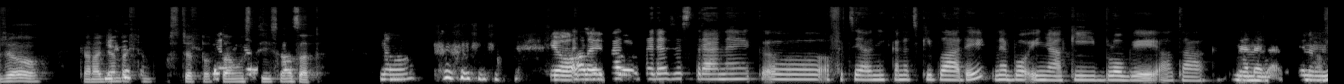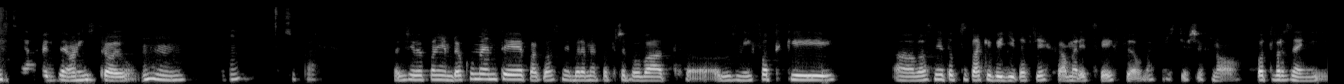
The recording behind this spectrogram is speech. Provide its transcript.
že jo, Kanaděn, tak ten prostě to tam musí sázet. No. jo, a ale... To... teda ze stránek uh, oficiální kanadské vlády, nebo i nějaký blogy a tak? Ne, ne, ne, jenom z oficiálních zdrojů. Mhm. Super. Takže vyplním dokumenty, pak vlastně budeme potřebovat uh, různé fotky, uh, vlastně to, co taky vidíte v těch amerických filmech, prostě všechno, potvrzení,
